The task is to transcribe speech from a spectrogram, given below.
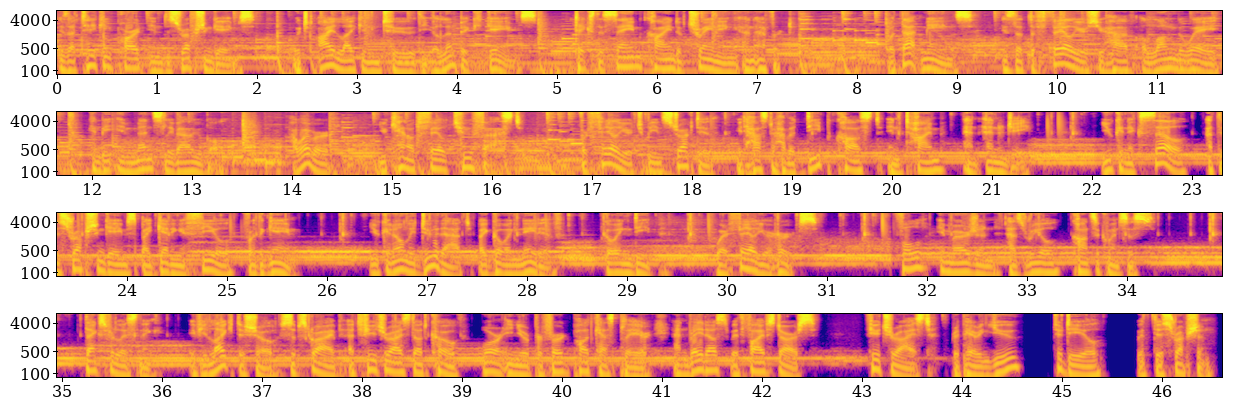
is that taking part in disruption games, which I liken to the Olympic Games, takes the same kind of training and effort. What that means is that the failures you have along the way can be immensely valuable. However, you cannot fail too fast. For failure to be instructive, it has to have a deep cost in time and energy. You can excel at disruption games by getting a feel for the game. You can only do that by going native, going deep, where failure hurts. Full immersion has real consequences. Thanks for listening. If you like the show, subscribe at futurize.co or in your preferred podcast player and rate us with five stars. Futurized, preparing you to deal with disruption.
